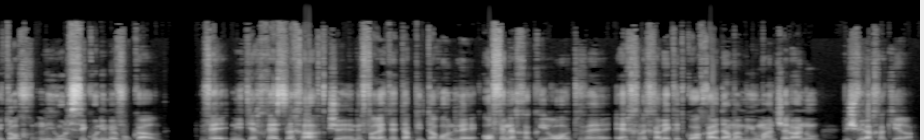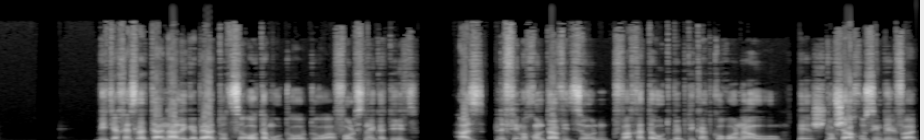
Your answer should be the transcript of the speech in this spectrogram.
מתוך ניהול סיכונים מבוקר, ונתייחס לכך כשנפרט את הפתרון לאופן החקירות ואיך לחלק את כוח האדם המיומן שלנו בשביל החקירה. בהתייחס לטענה לגבי התוצאות המוטות, או ה-false negatives, אז לפי מכון דוידסון, טווח הטעות בבדיקת קורונה הוא כ-3% בלבד.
